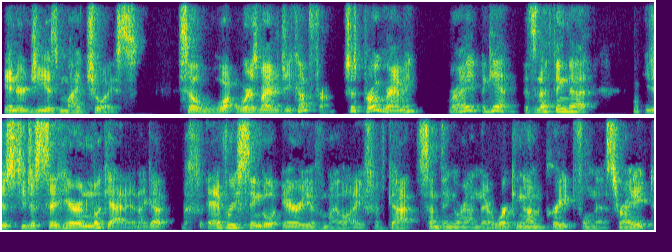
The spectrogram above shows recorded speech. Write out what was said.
Energy is my choice. So wh- where does my energy come from? It's just programming, right? Again, it's nothing that you just you just sit here and look at it. And i got every single area of my life i've got something around there working on gratefulness right?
